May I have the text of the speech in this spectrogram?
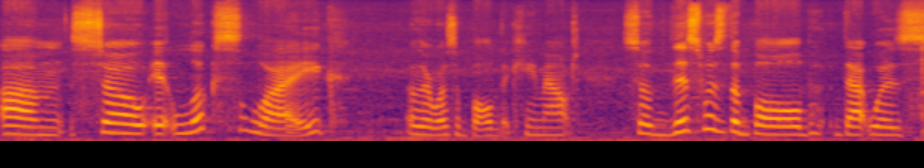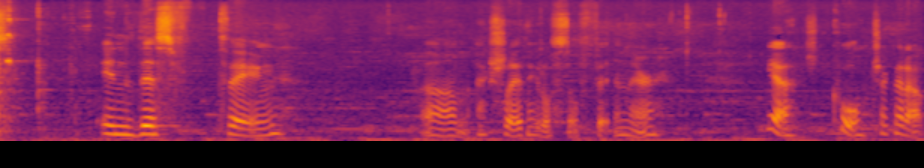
Um, so it looks like, oh, there was a bulb that came out. So this was the bulb that was in this thing. Um, actually, I think it'll still fit in there. Yeah, cool. Check that out.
